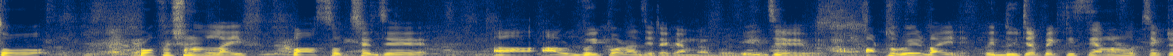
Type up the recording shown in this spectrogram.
তো প্রফেশনাল লাইফ প্লাস হচ্ছে যে আউট বই পড়া যেটাকে আমরা বলি যে পাঠ্য বইয়ের বাইরে। ওই দুইটার প্র্যাকটিসে আমার হচ্ছে একটু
